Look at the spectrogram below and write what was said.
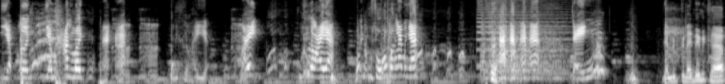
เหยียบเลยเหยียบอันเลยนี่คืออะไรอะเฮ้ยคืออะไรอะ ไอ้กูสูงกว่ามึงแล้วมึงไง เจ๋ง อย่าลืมกดไลค์ด้วยนะครับ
